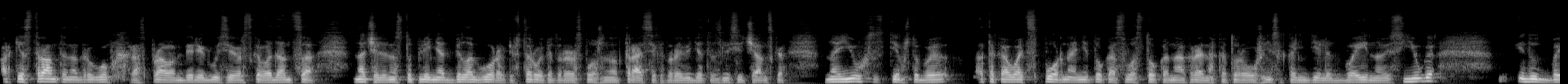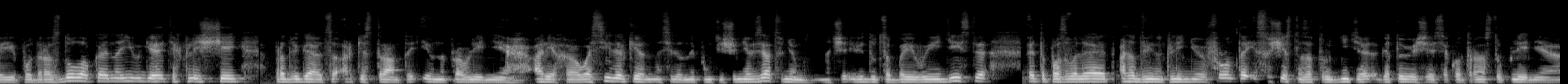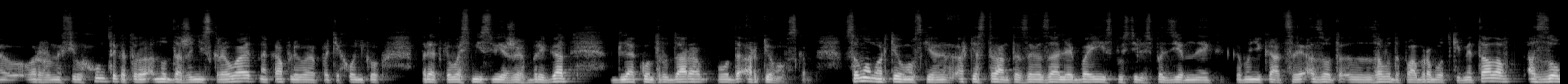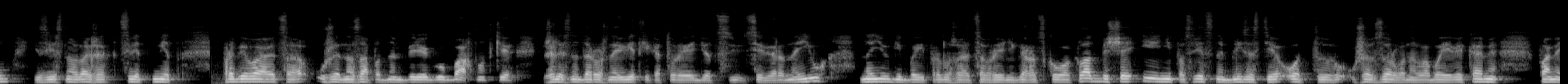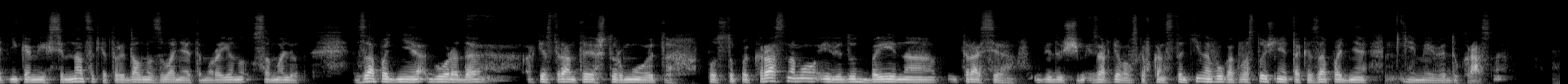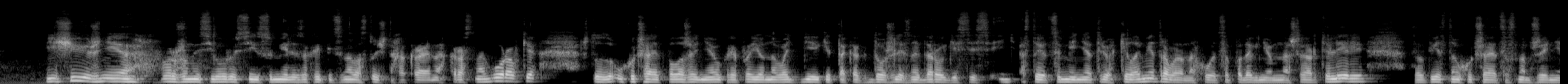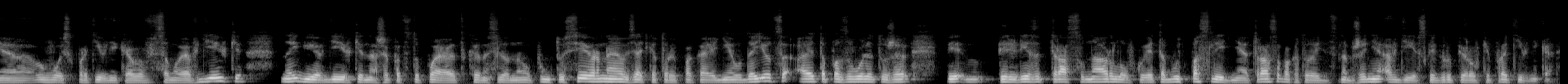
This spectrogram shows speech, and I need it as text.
оркестранты на другом как раз правом берегу Северского Донца начали наступление от Белогоровки, второй, который расположен на трассе, которая ведет из Лисичанска, на юг, с тем, чтобы атаковать спорное не только с востока, на окраинах которого уже несколько недель идут бои, но и с юга. Идут бои под Раздоловкой на юге этих клещей. Продвигаются оркестранты и в направлении Орехово-Васильевки. Населенный пункт еще не взят, в нем ведутся боевые действия. Это позволяет отодвинуть линию фронта и существенно затруднить готовящееся контрнаступление вооруженных сил хунты, которое оно даже не скрывает, накапливая потихоньку порядка восьми свежих бригад для контрудара под Артемовском. В самом Артемовске оркестранты завязали бои, спустились подземные коммуникации азот, завода по обработке металлов АЗОМ, известного также как Цветмет, пробиваются уже на западном берегу Бахмутки железнодорожной ветки, которая идет с севера на юг. На юге бои продолжаются в районе городского кладбища и непосредственной близости от уже взорванного боевиками памятника МиГ-17, который дал название этому району «Самолет». Западнее города оркестранты штурмуют подступы к Красному и ведут бои на трассе, ведущем из Артемовска в Константинову, как восточнее, так и западнее, я имею в виду Красное. Еще южнее вооруженные силы России сумели закрепиться на восточных окраинах Красногоровки, что ухудшает положение укрепрайона в Авдеевке, так как до железной дороги здесь остается менее трех километров, она находится под огнем нашей артиллерии. Соответственно, ухудшается снабжение войск противника в самой Авдеевке. На юге Авдеевки наши подступают к населенному пункту Северное, взять который пока и не удается, а это позволит уже перерезать трассу на Орловку. Это будет последняя трасса, по которой идет снабжение Авдеевской группировки противника.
